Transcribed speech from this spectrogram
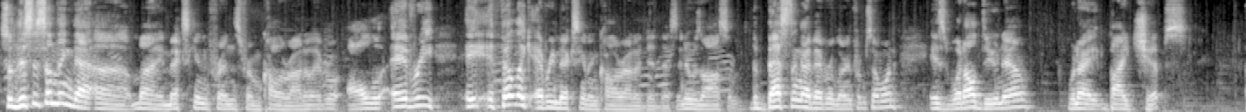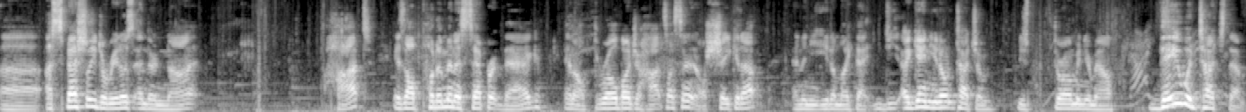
So this is something that uh, my Mexican friends from Colorado, every all every it, it felt like every Mexican in Colorado did this, and it was awesome. The best thing I've ever learned from someone is what I'll do now when I buy chips, uh, especially Doritos, and they're not hot, is I'll put them in a separate bag and I'll throw a bunch of hot sauce in it. And I'll shake it up, and then you eat them like that. Again, you don't touch them; you just throw them in your mouth. They would touch them.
